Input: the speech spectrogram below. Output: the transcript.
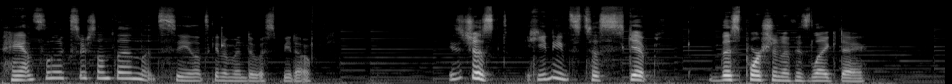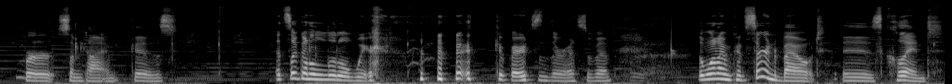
pants looks or something. Let's see, let's get him into a speedo. He's just, he needs to skip this portion of his leg day for some time because it's looking a little weird comparison to the rest of him. The one I'm concerned about is Clint.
